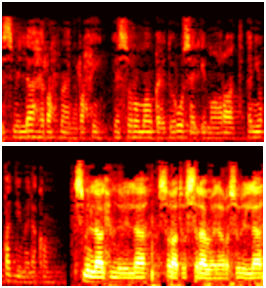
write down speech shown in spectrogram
بسم الله الرحمن الرحيم. يسر موقع دروس الإمارات أن يقدم لكم. بسم الله الحمد لله والصلاة والسلام على رسول الله.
